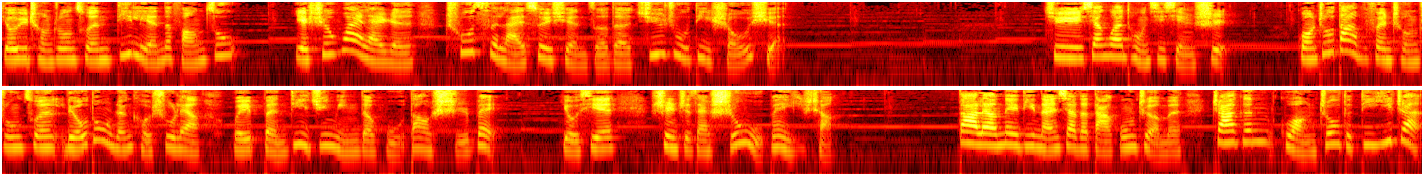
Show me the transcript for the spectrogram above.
由于城中村低廉的房租，也是外来人初次来穗选择的居住地首选。据相关统计显示，广州大部分城中村流动人口数量为本地居民的五到十倍，有些甚至在十五倍以上。大量内地南下的打工者们扎根广州的第一站，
